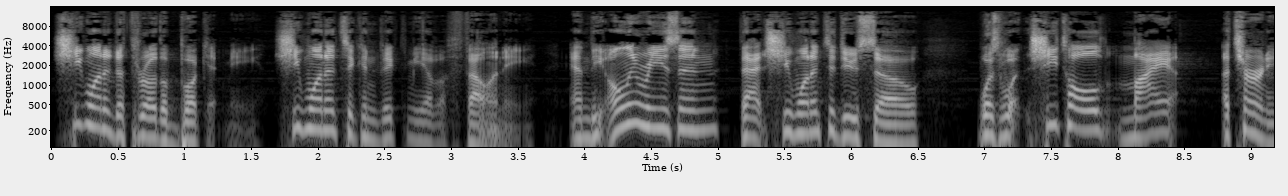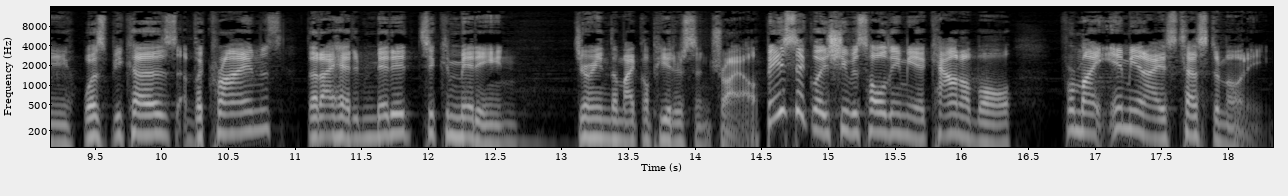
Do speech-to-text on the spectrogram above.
She wanted to throw the book at me. She wanted to convict me of a felony. And the only reason that she wanted to do so was what she told my attorney was because of the crimes that I had admitted to committing during the Michael Peterson trial. Basically, she was holding me accountable for my immunized testimony.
